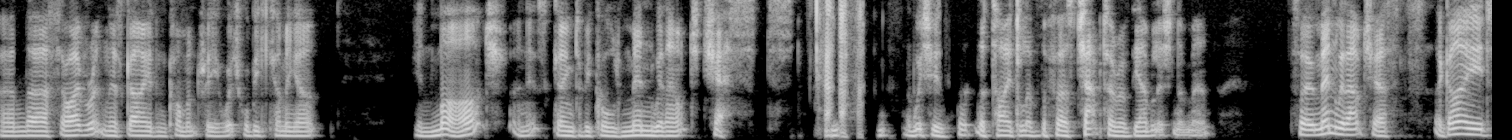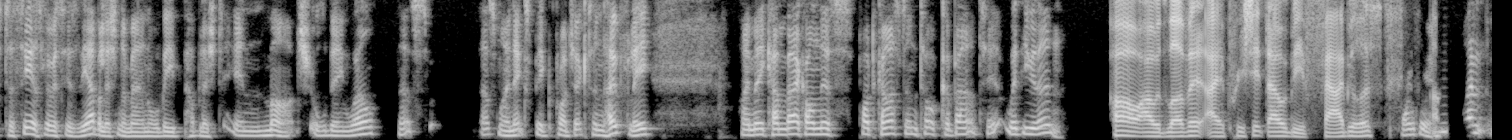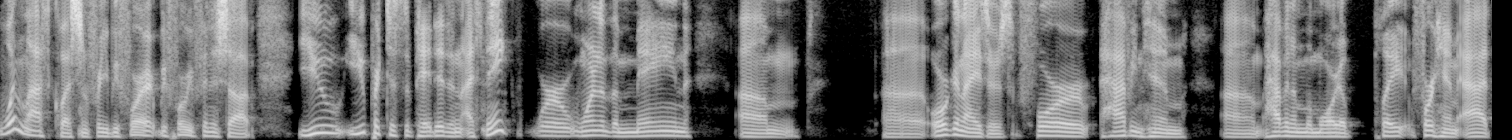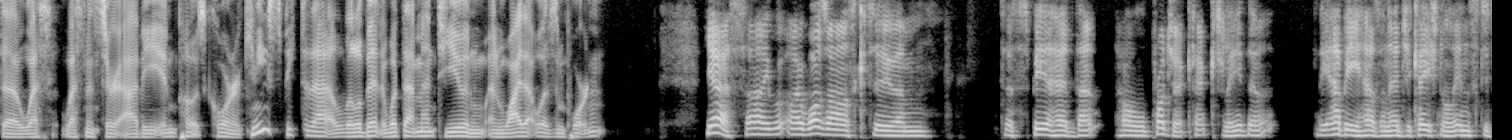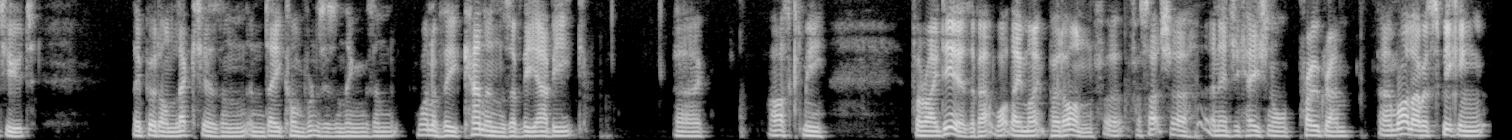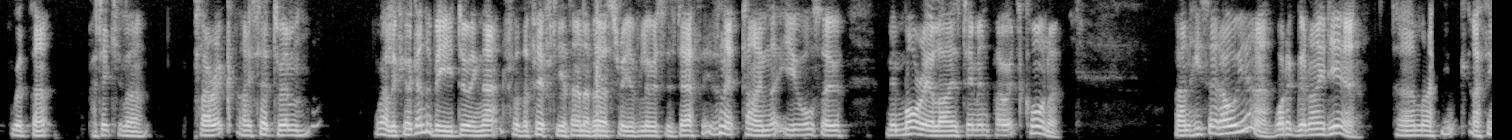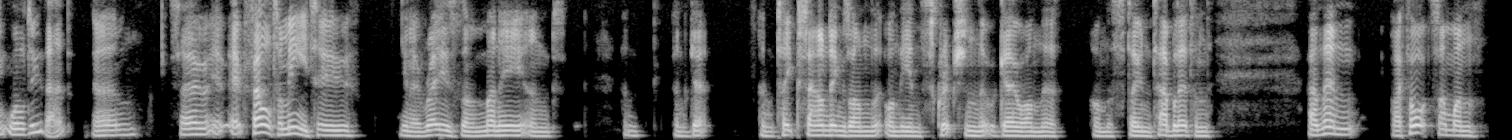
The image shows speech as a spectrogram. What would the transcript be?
And uh, so I've written this guide and commentary, which will be coming out in March, and it's going to be called Men Without Chests. which is the title of the first chapter of The Abolition of Man. So, Men Without Chests, a guide to C.S. Lewis's The Abolition of Man, will be published in March, all being well. That's that's my next big project, and hopefully, I may come back on this podcast and talk about it with you then. Oh, I would love it. I appreciate that. Would be fabulous. Thank you. Um, one one last question for you before before we finish up. You you participated, and I think were one of the main um, uh, organizers for having him um, having a memorial play for him at uh, West Westminster Abbey in Poets Corner. Can you speak to that a little bit and what that meant to you and, and why that was important? Yes, I, I was asked to um, to spearhead that whole project. Actually, the the Abbey has an educational institute. They put on lectures and, and day conferences and things. And one of the canons of the Abbey uh, asked me for ideas about what they might put on for, for such a, an educational program. And while I was speaking with that particular cleric, I said to him, Well, if you're going to be doing that for the 50th anniversary of Lewis's death, isn't it time that you also memorialized him in Poets' Corner? And he said, Oh, yeah, what a good idea. Um, I think I think we'll do that. Um, so it, it fell to me to, you know, raise the money and and and get and take soundings on the, on the inscription that would go on the on the stone tablet and and then I thought someone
